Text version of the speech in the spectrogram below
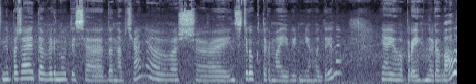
Чи не бажаєте вернутися до навчання? Ваш е, інструктор має вільні години. Я його проігнорувала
